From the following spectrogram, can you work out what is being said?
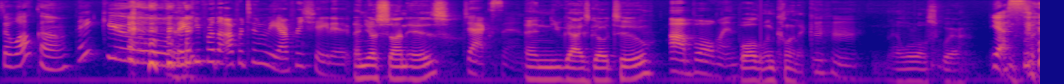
So, welcome. Thank you. Thank you for the opportunity. I appreciate it. And your son is? Jaxon. And you guys go to Uh, Baldwin. Baldwin Clinic. hmm And we're all square. Yes.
